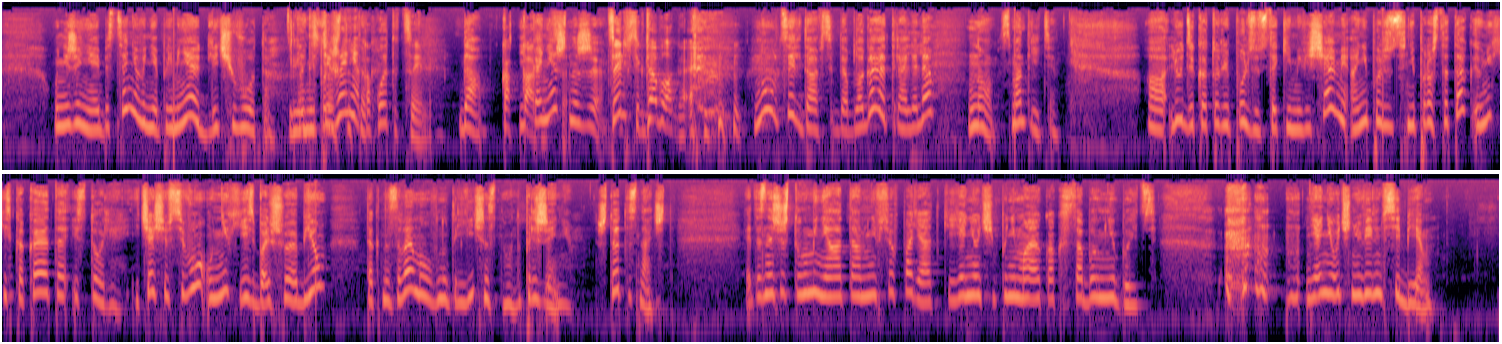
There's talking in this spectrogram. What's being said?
унижение и обесценивание применяют для чего-то. Для а достижения какой-то цели. Да. Как и, конечно же... Цель всегда благая. Ну, цель, да, всегда благая, тра-ля-ля. Но, смотрите, а, люди, которые пользуются такими вещами, они пользуются не просто так, и у них есть какая-то история. И чаще всего у них есть большой объем так называемого внутриличностного напряжения. Что это значит? Это значит, что у меня там не все в порядке, я не очень понимаю, как с собой мне быть, я не очень уверен в себе,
